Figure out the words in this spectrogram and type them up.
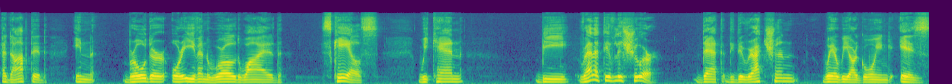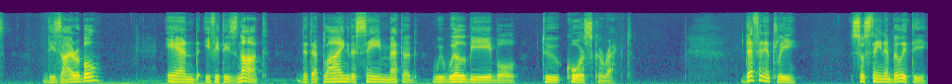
adopted in broader or even worldwide scales, we can be relatively sure that the direction where we are going is desirable, and if it is not, that applying the same method we will be able to course correct. Definitely, sustainability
